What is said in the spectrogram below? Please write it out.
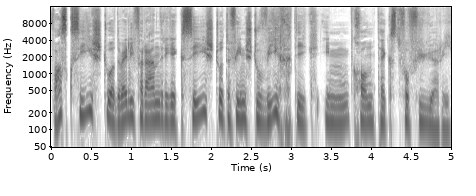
Was siehst du oder welche Veränderungen siehst du oder findest du wichtig im Kontext von Führung?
